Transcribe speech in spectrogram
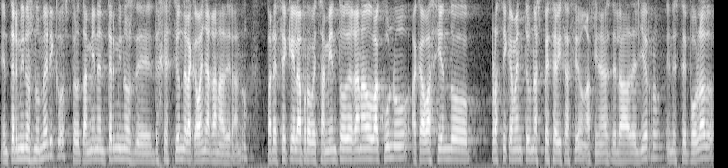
en términos numéricos, pero también en términos de, gestión de la cabaña ganadera. ¿no? Parece que el aprovechamiento del ganado vacuno acaba siendo prácticamente una especialización a finales de la del hierro en este poblado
